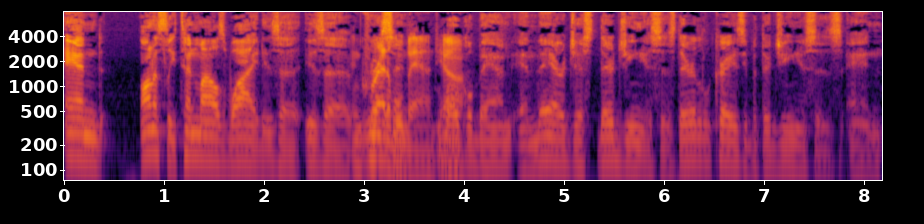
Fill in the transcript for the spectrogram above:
and honestly 10 miles wide is a is a Incredible band, yeah. local band and they are just they're geniuses they're a little crazy but they're geniuses and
